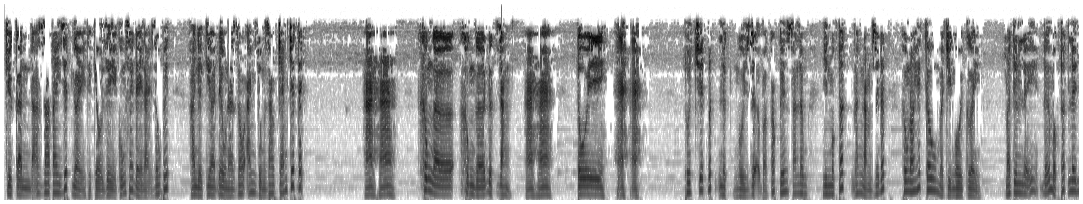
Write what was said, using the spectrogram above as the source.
chỉ cần đã ra tay giết người thì kiểu gì cũng sẽ để lại dấu vết. Hai người kia đều là do anh dùng dao chém chết đấy. Ha ha, không ngờ, không ngờ được rằng, ha ha, tôi, ha ha. Thôi chết bất lực ngồi dựa vào góc ghế salon, nhìn Mộc Thất đang nằm dưới đất, không nói hết câu mà chỉ ngồi cười. Mai Tuyên Lễ đỡ Mộc Thất lên,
